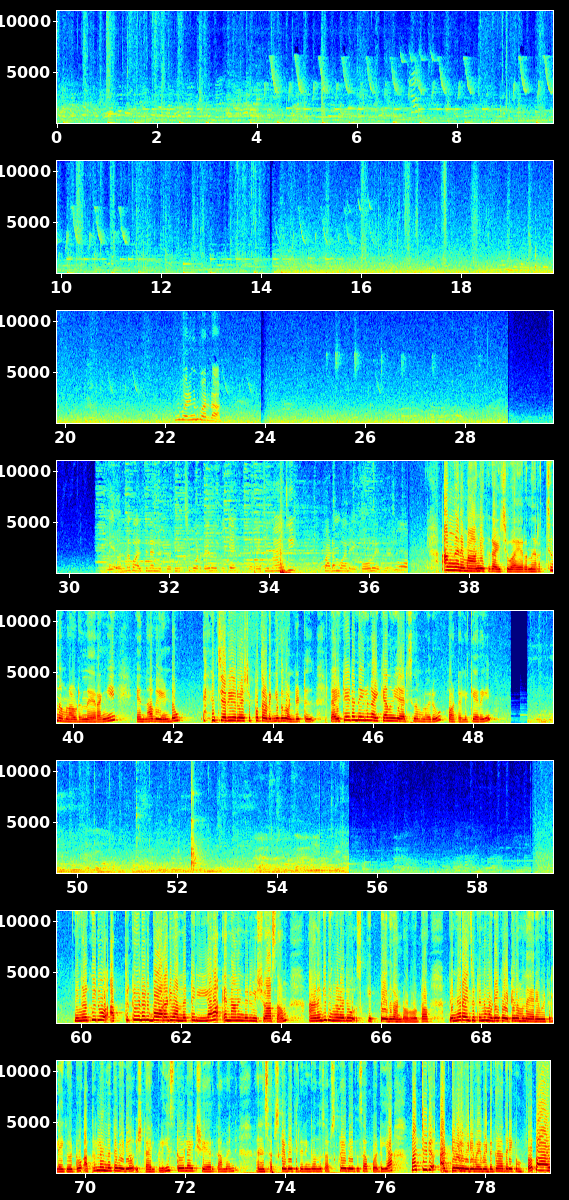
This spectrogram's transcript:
ഇങ്ങോട്ട് പോരടാ. നല്ല തന്നെ കേട്ടോ വെറുതെ നോക്കിക്കേ. മറ്റേ ജുമാജി പടം പോലെ കോൾ വരുന്നുണ്ട്. അങ്ങനെ മാങ്ങയൊക്കെ കഴിച്ചു വയറ് നിറച്ച് നമ്മൾ അവിടെ നിന്ന് ഇറങ്ങി എന്നാൽ വീണ്ടും ചെറിയൊരു വിശപ്പ് തുടങ്ങിയത് കൊണ്ടിട്ട് ലൈറ്റായിട്ട് എന്തെങ്കിലും കഴിക്കാമെന്ന് വിചാരിച്ച് നമ്മളൊരു ഹോട്ടലിൽ കയറി നിങ്ങൾക്കൊരു അത്രയ്ക്ക് ഇവിടെ ഒരു ബോറടി വന്നിട്ടില്ല എന്നാണ് എന്റെ ഒരു വിശ്വാസം. ആണെങ്കിൽ നിങ്ങളൊരു സ്കിപ്പ് ചെയ്ത് കണ്ടോളൂ കേട്ടോ. പിന്നെ റൈസറ്റിന്റെ മുടിയൊക്കെ വെട്ടി നമ്മൾ നേരെ വീട്ടിലേക്ക് കിട്ടു അത്രയുള്ള ഇന്നത്തെ വീഡിയോ ഇഷ്ടമായി please do like share comment and subscribe ചെയ്തിട്ടില്ലെങ്കിൽ ഒന്ന് സബ്സ്ക്രൈബ് ചെയ്ത് സപ്പോർട്ട് ചെയ്യുക. മറ്റൊരു അടിപൊളി വീഡിയോ വീണ്ടും കാണാതായിരിക്കും ബൈ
